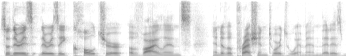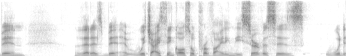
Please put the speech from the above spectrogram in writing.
So there is there is a culture of violence and of oppression towards women that has been that has been which I think also providing these services would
